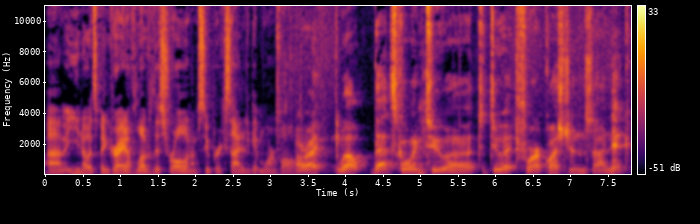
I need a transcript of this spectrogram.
um, you know, it's been great. I've loved this role, and I'm super excited to get more involved. All right, well, that's going to uh, to do it for our questions, uh, Nick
